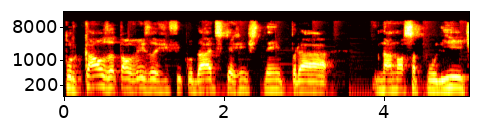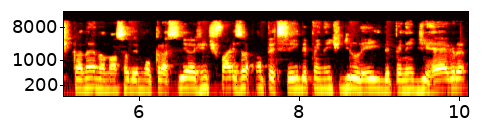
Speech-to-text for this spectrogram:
por causa talvez das dificuldades que a gente tem para na nossa política, né, na nossa democracia, a gente faz acontecer independente de lei, independente de regra,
